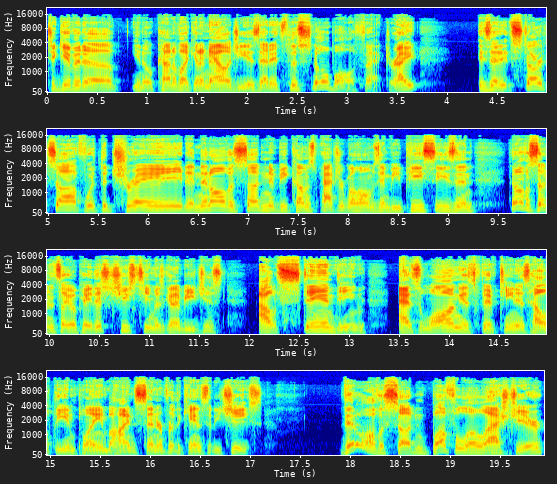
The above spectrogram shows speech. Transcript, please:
to give it a, you know, kind of like an analogy, is that it's the snowball effect, right? is that it starts off with the trade, and then all of a sudden it becomes Patrick Mahomes MVP season. Then all of a sudden it's like, okay, this Chiefs team is going to be just outstanding as long as 15 is healthy and playing behind center for the Kansas City Chiefs. Then all of a sudden, Buffalo last year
